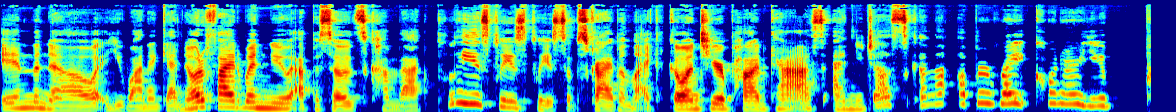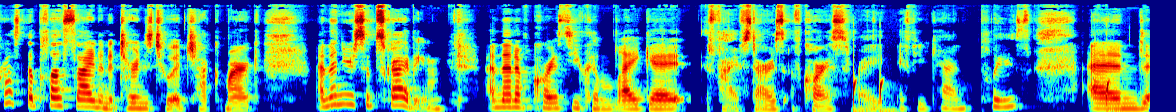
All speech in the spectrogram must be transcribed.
in the know, you want to get notified when new episodes come back, please, please, please subscribe and like. Go into your podcast and you just in the upper right corner, you press the plus sign and it turns to a check mark and then you're subscribing. And then of course you can like it. Five stars of course right? If you can please. And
